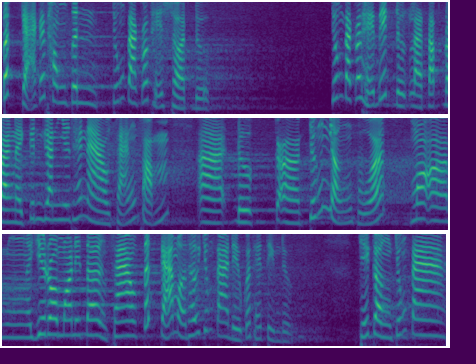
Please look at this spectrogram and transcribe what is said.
tất cả cái thông tin chúng ta có thể search được. Chúng ta có thể biết được là tập đoàn này kinh doanh như thế nào sản phẩm à, được à, chứng nhận của um, Zero Monitor làm sao tất cả mọi thứ chúng ta đều có thể tìm được chỉ cần chúng ta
